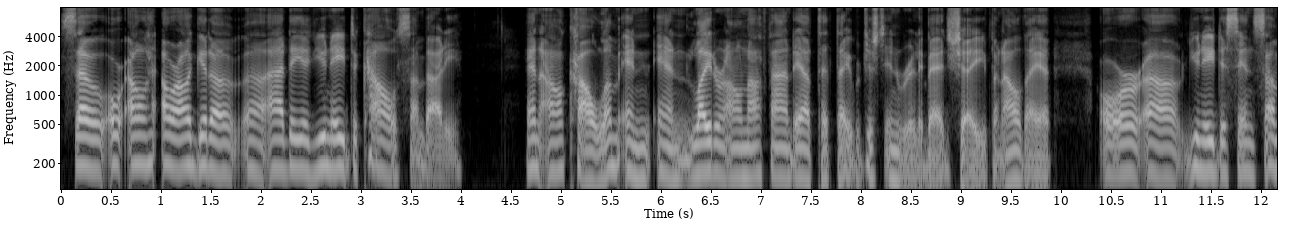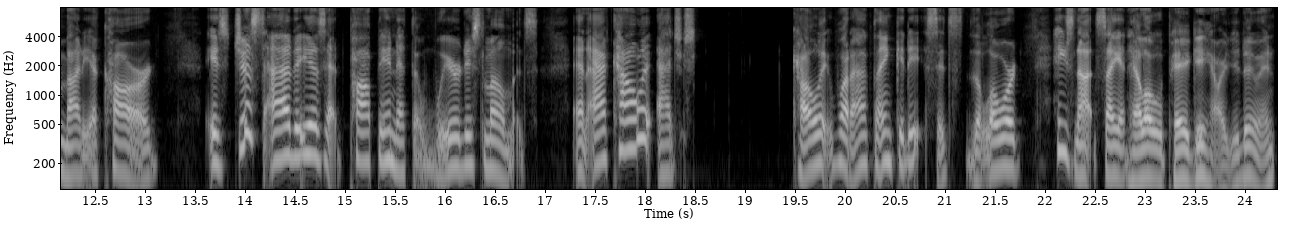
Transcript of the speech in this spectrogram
So or I'll or I'll get a, a idea you need to call somebody and I'll call them and and later on I'll find out that they were just in really bad shape and all that. Or uh, you need to send somebody a card. It's just ideas that pop in at the weirdest moments and I call it I just call it what I think it is. It's the Lord. He's not saying, Hello, Peggy, how are you doing?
